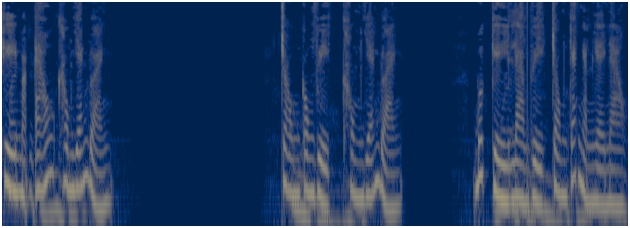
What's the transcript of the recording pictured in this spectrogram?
khi mặc áo không gián đoạn. Trong công việc không gián đoạn. Bất kỳ làm việc trong các ngành nghề nào.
